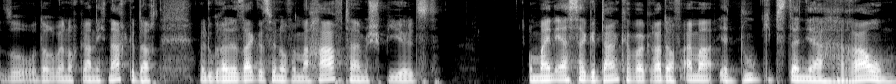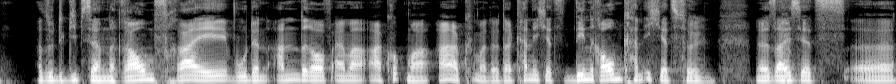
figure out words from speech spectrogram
so darüber noch gar nicht nachgedacht, weil du gerade sagtest, wenn du auf einmal Halftime spielst. Und mein erster Gedanke war gerade auf einmal, ja, du gibst dann ja Raum also du gibst ja einen Raum frei, wo dann andere auf einmal, ah, guck mal, ah, guck mal, da, da kann ich jetzt, den Raum kann ich jetzt füllen. Ne, sei ja. es jetzt äh,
